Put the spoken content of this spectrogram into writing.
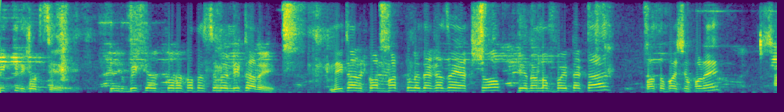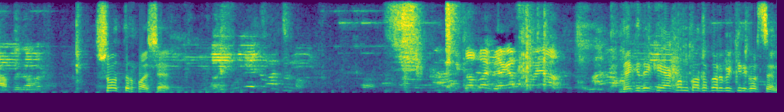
বিক্রি করছে। কিন্তু বিক্রি করার কথা ছিল লিটারে। লিটার কনভার্ট করলে দেখা যায় একশো তিরানব্বই টাকা, কত পয়সা পড়ে? সত্তর পয়সা দেখি দেখি, এখন কত করে বিক্রি করছেন?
